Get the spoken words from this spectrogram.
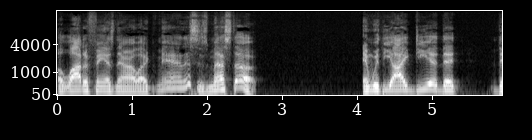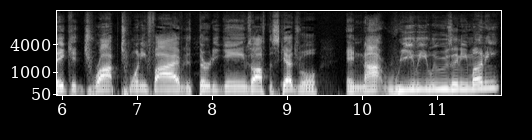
a lot of fans now are like, "Man, this is messed up." And with the idea that they could drop 25 to 30 games off the schedule and not really lose any money.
